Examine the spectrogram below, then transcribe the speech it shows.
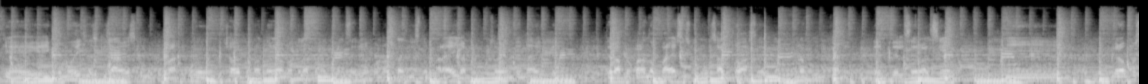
que, como dices, quizás es como, como escuchado de preparatoria, no te la tomas muy en serio o no estás listo para ella, porque pues, obviamente nadie te, te, va preparando para eso, es como un salto a ser una figura pública del 0 al 100. Y, pero pues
